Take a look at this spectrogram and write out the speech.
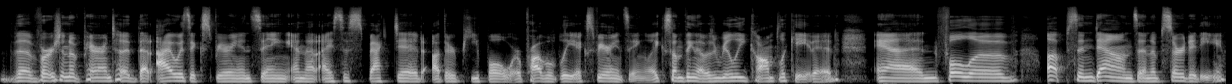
the version of parenthood that I was experiencing and that I suspected other people were probably experiencing, like something that was really complicated and full of ups and downs and absurdity.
